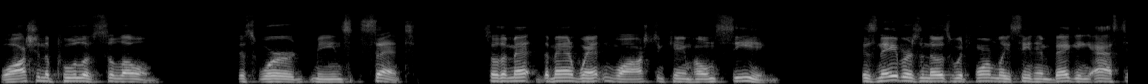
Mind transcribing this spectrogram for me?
Wash in the pool of Siloam. This word means sent. So the man, the man went and washed and came home seeing. His neighbors and those who had formerly seen him begging asked,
